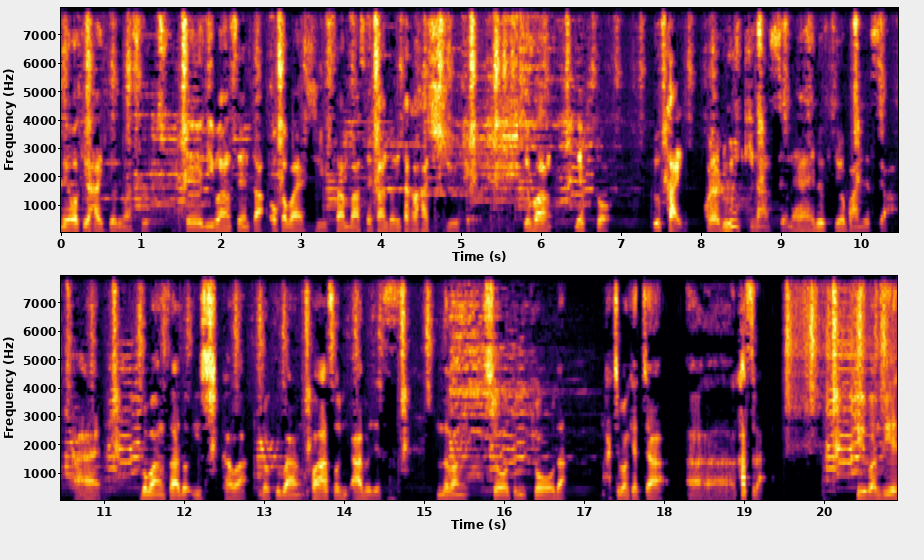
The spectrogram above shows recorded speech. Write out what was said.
ネオキが入っております。えー、2番センター、岡林、3番セカンドに高橋周平、4番レフト、うかい。これはルーキーなんですよね。ルーキー4番ですよ。はい。5番サード、石川。6番、ファーストに安部です。7番、ショートに京田。8番キャッチャー、あー桂。9番 DH、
